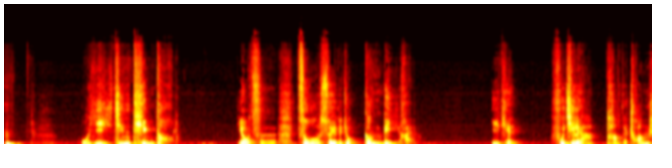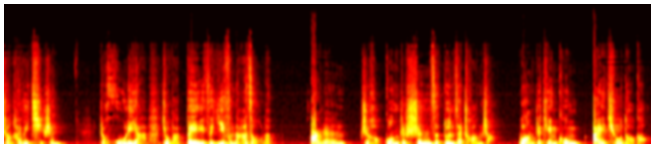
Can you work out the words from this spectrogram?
哼我已经听到了，由此作祟的就更厉害了。一天，夫妻俩躺在床上还未起身，这狐狸呀就把被子、衣服拿走了，二人只好光着身子蹲在床上，望着天空哀求祷告。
